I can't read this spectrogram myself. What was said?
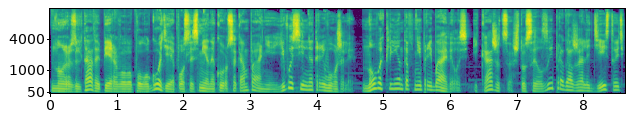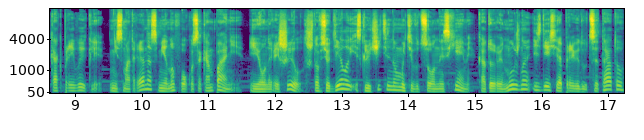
Но результаты первого полугодия после смены курса компании его сильно тревожили. Новых клиентов не прибавилось, и кажется, что селзы продолжали действовать как привыкли, несмотря на смену фокуса компании. И он решил, что все дело исключительно в мотивационной схеме, которую нужно, и здесь я приведу цитату,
